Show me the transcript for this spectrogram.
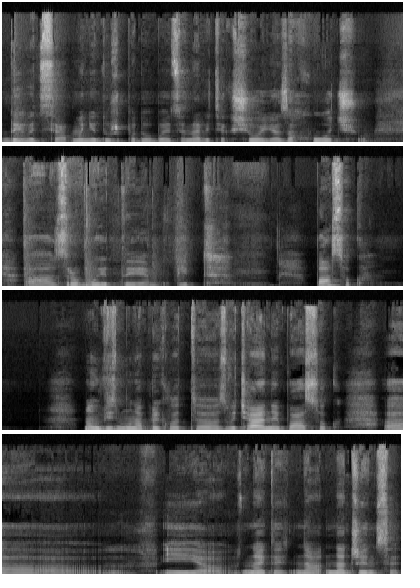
дивиться, мені дуже подобається. Навіть якщо я захочу а, зробити під пасок, Ну, Візьму, наприклад, е, звичайний пасок а, і, е, знаєте, на на джинси.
